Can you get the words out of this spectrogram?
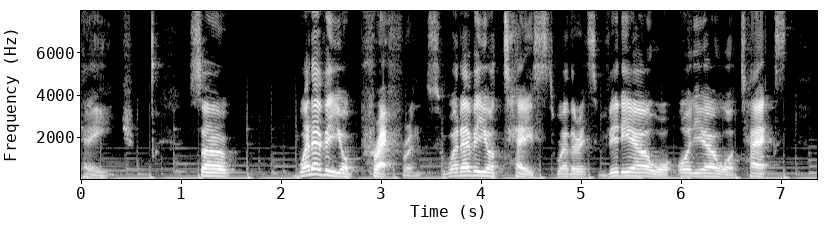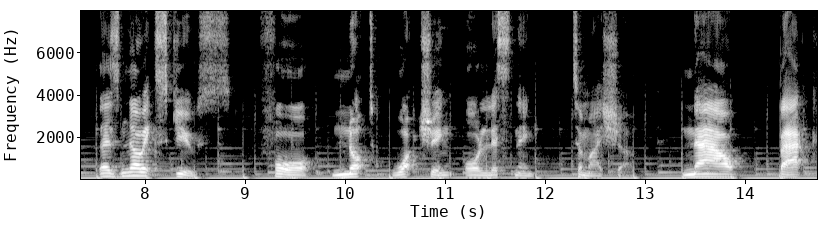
page. So, whatever your preference, whatever your taste, whether it's video or audio or text, there's no excuse for not watching or listening to my show. Now, back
